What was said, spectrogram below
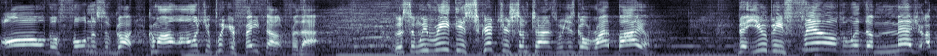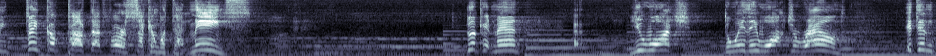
all the fullness of God. Come on, I, I want you to put your faith out for that. Listen, we read these scriptures sometimes, we just go right by them. That you be filled with the measure. I mean, think about that for a second, what that means. Look at man, you watch the way they walked around. It didn't,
